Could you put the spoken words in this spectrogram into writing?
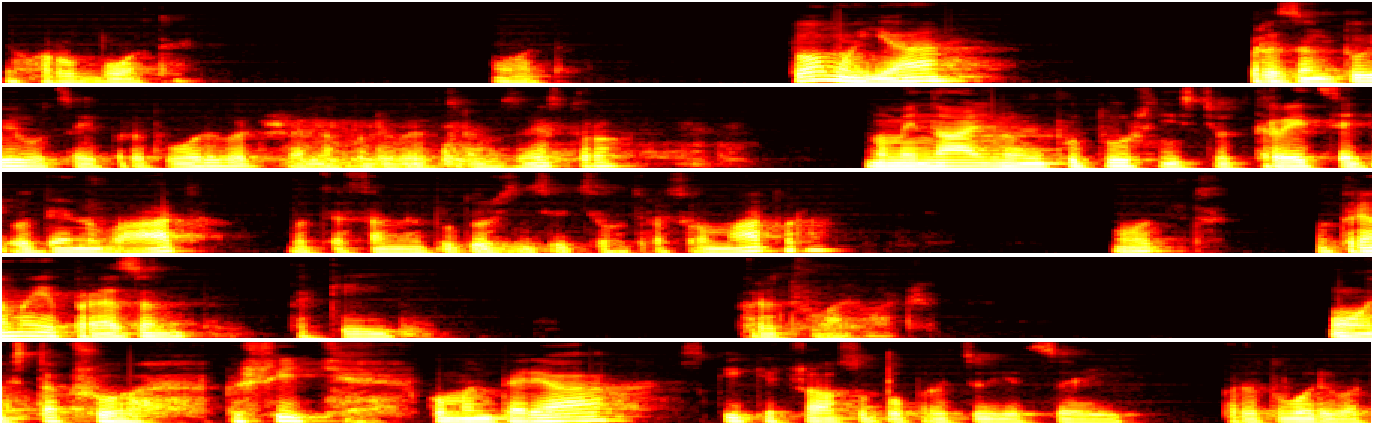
його роботи, от, тому я презентую цей перетворювач на польових транзисторах номінальною потужністю 31 Вт, бо це саме потужність цього трансформатора. От, отримає презент такий перетворювач. Ось, так що пишіть в коментарях, скільки часу попрацює цей перетворювач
